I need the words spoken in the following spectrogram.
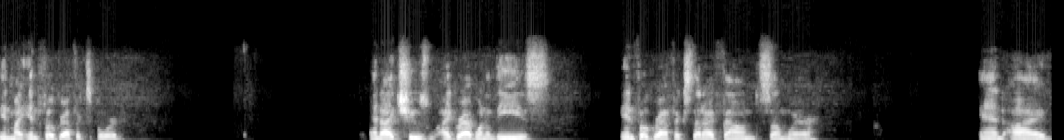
in my infographics board, and I choose I grab one of these infographics that I found somewhere, and I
